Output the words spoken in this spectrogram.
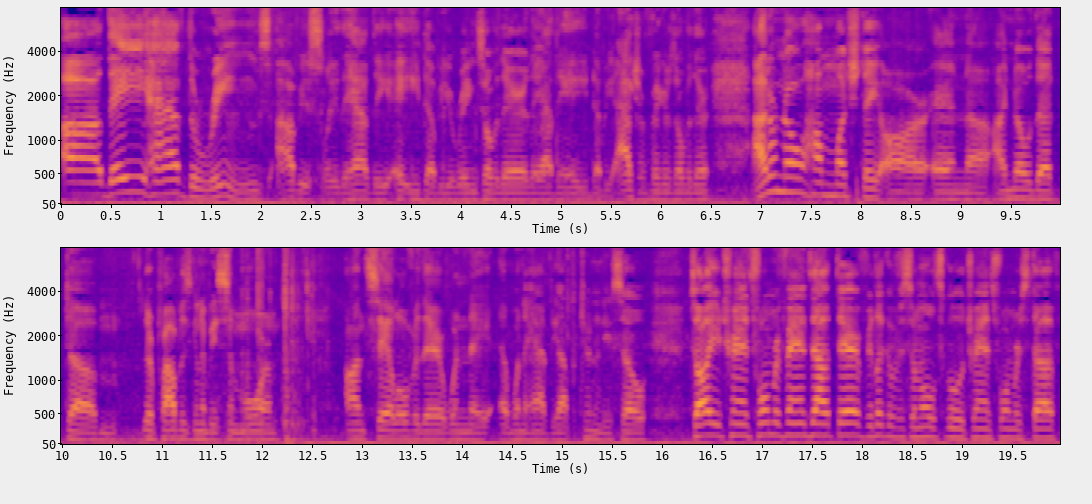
uh, they have the rings, obviously. They have the AEW rings over there. They have the AEW action figures over there. I don't know how much they are, and uh, I know that um, there probably is going to be some more on sale over there when they when they have the opportunity. So, to all you Transformer fans out there, if you're looking for some old school Transformer stuff,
